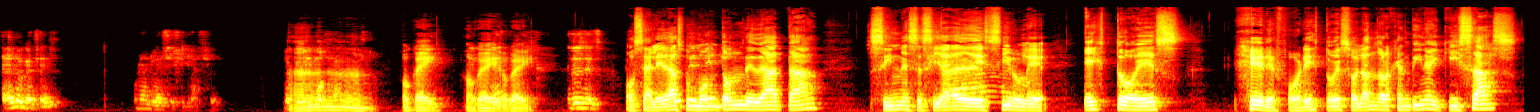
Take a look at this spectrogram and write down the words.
¿sabés lo que haces? Una clasificación. Lo que ah, ok, ok, ok. Entonces, O sea, le das un montón de data sin necesidad de decirle, esto es Hereford, esto es Holanda Argentina y quizás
